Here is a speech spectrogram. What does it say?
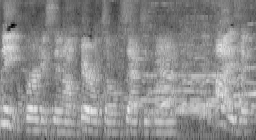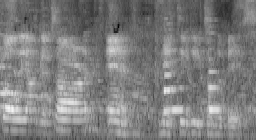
Nate Ferguson on baritone saxophone, Isaac Foley on guitar, and Nancy Dietz on the bass.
